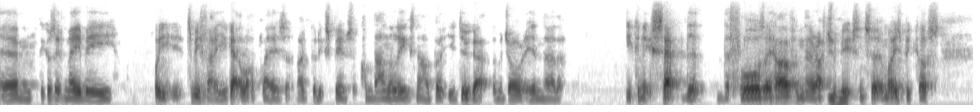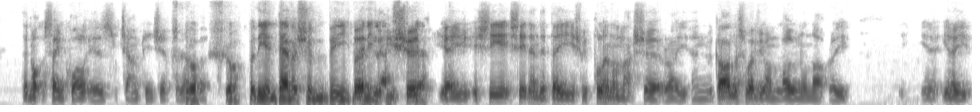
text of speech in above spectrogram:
um, because they've maybe. Well, you, to be fair, you get a lot of players that have had good experience that come down the leagues now, but you do get the majority in there that you can accept that the flaws they have and their mm-hmm. attributes mm-hmm. in certain ways because they're not the same quality as championship or sure, whatever. Sure, but the endeavour shouldn't be but, any but less. You should, yeah. yeah you, you see, see at the end of the day, you should be pulling on that shirt, right? And regardless of whether you're on loan or not, right? You know, you know, you,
